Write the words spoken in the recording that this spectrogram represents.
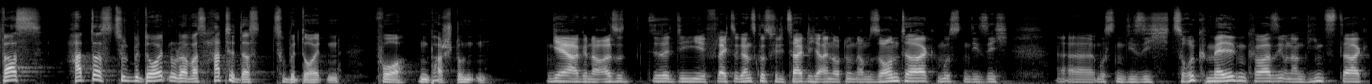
Was hat das zu bedeuten oder was hatte das zu bedeuten vor ein paar Stunden? Ja, genau. Also die, die vielleicht so ganz kurz für die zeitliche Einordnung. Am Sonntag mussten die sich äh, mussten die sich zurückmelden quasi und am Dienstag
